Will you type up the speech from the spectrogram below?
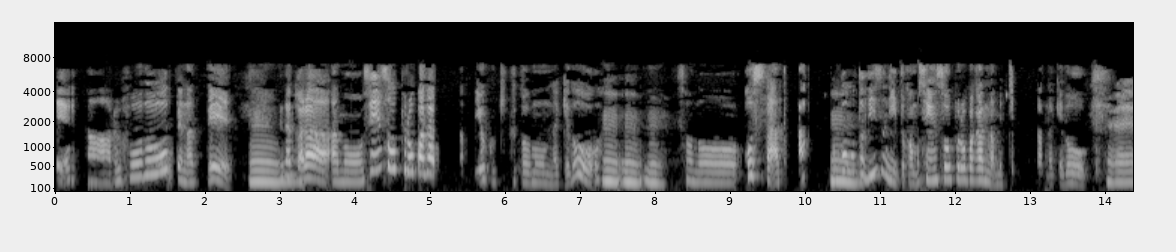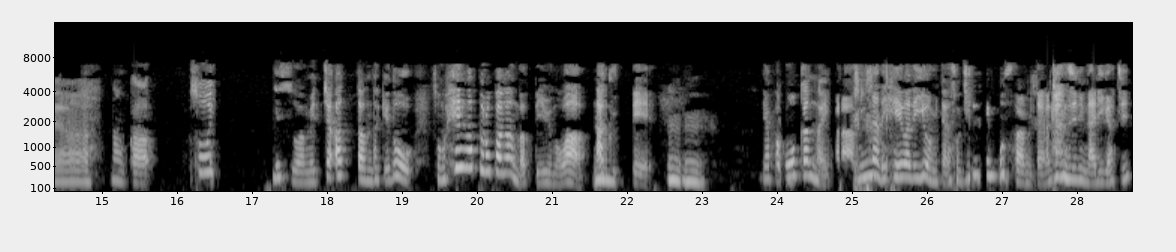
て、なるほどってなって、うん。でだから、あの、戦争プロパガンダってよく聞くと思うんだけど、うん。うん。その、ポスターとか、うん。もともとディズニーとかも戦争プロパガンダめっちゃ言ったんだけど、へえ。なんか、そういうニュースはめっちゃあったんだけど、その平和プロパガンダっていうのはなくって、うん。うん。やっぱ儲かんないから、みんなで平和でいようみたいな、その人権ポスターみたいな感じになりがち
